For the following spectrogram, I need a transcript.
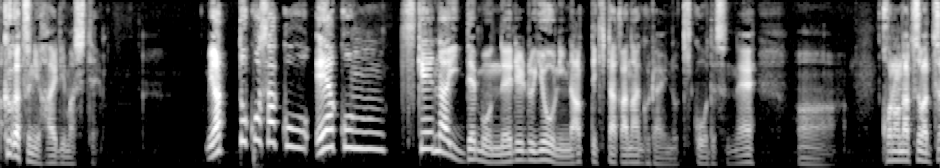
あ9月に入りましてやっとこさこうエアコンつけないでも寝れるようになってきたかなぐらいの気候ですね、あこの夏はず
